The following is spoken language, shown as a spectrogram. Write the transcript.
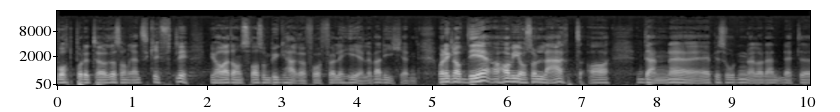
vårt på det tørre sånn rent skriftlig. Vi har et ansvar som byggherre for å følge hele verdikjeden. Og Det er klart, det har vi også lært av denne episoden, eller den, dette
